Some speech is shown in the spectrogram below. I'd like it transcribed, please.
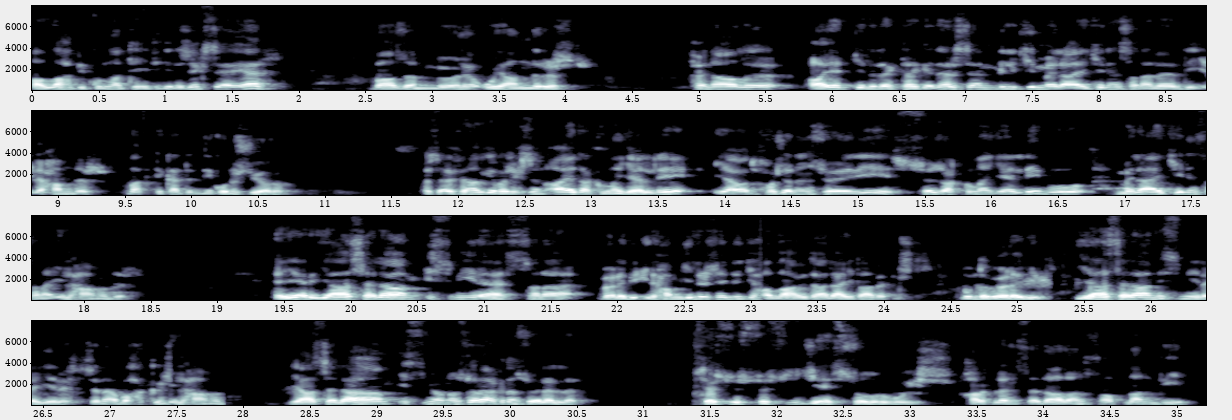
Allah bir kuluna tevfik edecekse eğer bazen böyle uyandırır. Fenalığı ayet gelerek terk edersen bil ki melaikenin sana verdiği ilhamdır. Bak dikkat edin konuşuyorum. Mesela fenalık yapacaksın ayet aklına geldi yahut hocanın söylediği söz aklına geldi bu melaikenin sana ilhamıdır. Eğer ya selam ismiyle sana böyle bir ilham gelirse bil ki Allahü Teala hitap etmiştir. Bunu da böyle bil. Ya selam ismiyle gelir Cenab-ı Hakk'ın ilhamı. Ya selam ismi ondan sonra arkadan söylerler. Sessiz sessiz cihetsiz olur bu iş. Harflen, sedalan, saflan değil.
